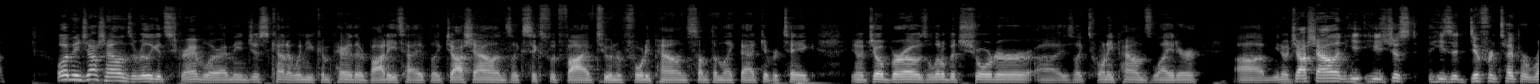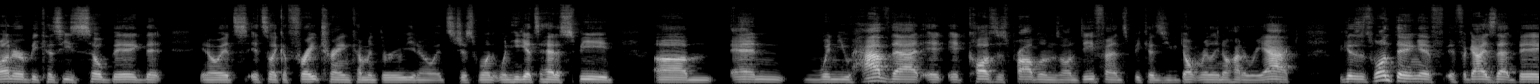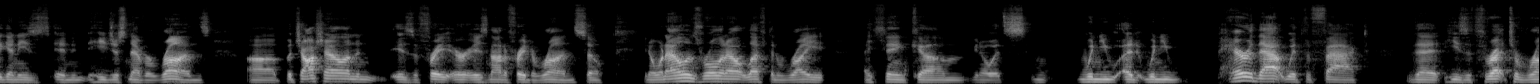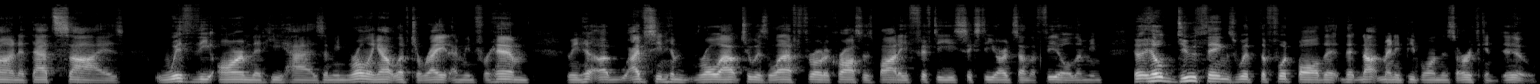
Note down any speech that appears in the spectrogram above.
Well, I mean, Josh Allen's a really good scrambler. I mean, just kind of when you compare their body type, like Josh Allen's like six foot five, 240 pounds, something like that, give or take. You know, Joe Burrow is a little bit shorter. Uh, he's like 20 pounds lighter. Um, you know, Josh Allen, he, he's just, he's a different type of runner because he's so big that, you know, it's, it's like a freight train coming through, you know, it's just when, when he gets ahead of speed, um, and when you have that, it, it causes problems on defense because you don't really know how to react. Because it's one thing if if a guy's that big and he's and he just never runs, uh, but Josh Allen is afraid or is not afraid to run. So you know when Allen's rolling out left and right, I think um, you know it's when you uh, when you pair that with the fact that he's a threat to run at that size with the arm that he has. I mean, rolling out left to right. I mean, for him, I mean, uh, I've seen him roll out to his left, throw it across his body 50, 60 yards down the field. I mean, he'll do things with the football that, that not many people on this earth can do.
